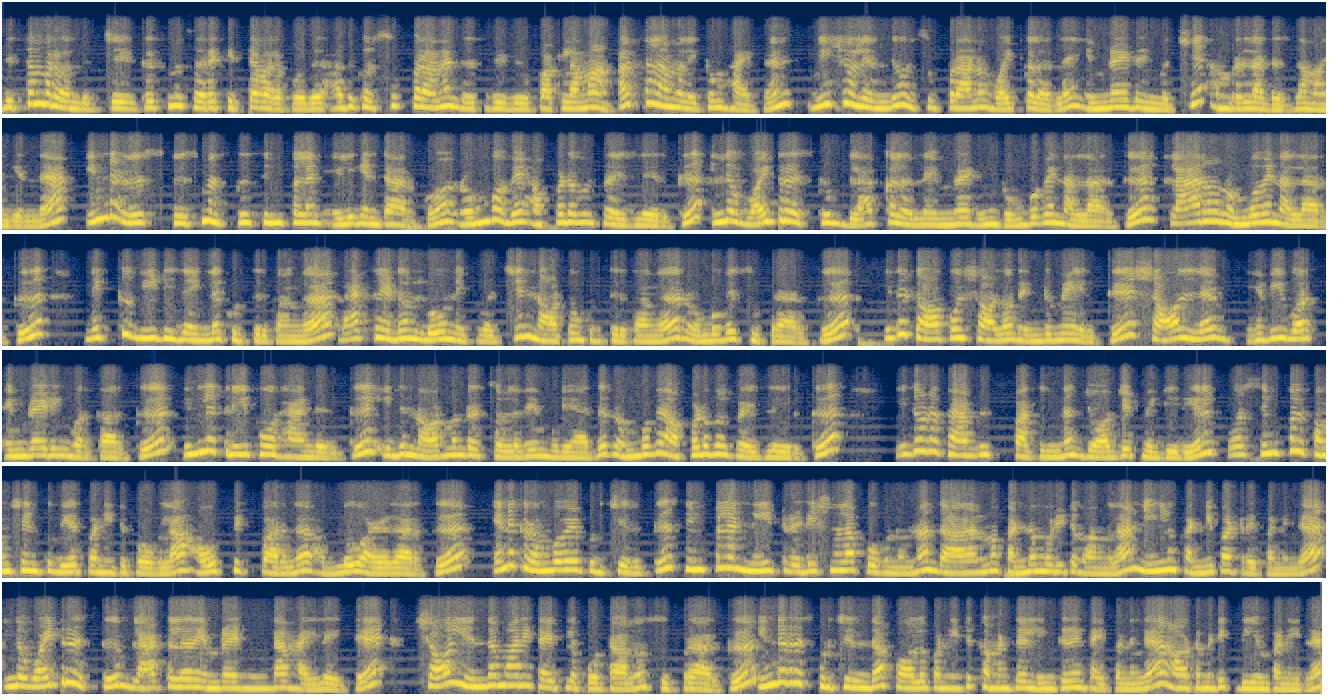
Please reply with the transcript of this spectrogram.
December வந்துருச்சு. Christmas வேற கிட்ட வரப்போகுது. அதுக்கு ஒரு சூப்பரான ட்ரெஸ் ரிவ்யூ பார்க்கலாமா? அஸ்லாம் வலைக்கும் ஹாய் ஃப்ரெண்ட் மீஷோல இருந்து ஒரு சூப்பரான ஒயிட் கலர்ல எம்ப்ராய்டரிங் வச்சு அம்ப்ரல்லா ட்ரெஸ் தான் வாங்கியிருந்தேன். இந்த ட்ரெஸ் கிறிஸ்துமஸ்க்கு சிம்பிள் அண்ட் எலிகென்டா இருக்கும். ரொம்பவே அஃபோர்டபுள் பிரைஸ்ல இருக்கு. இந்த ஒயிட் ட்ரெஸ்க்கு பிளாக் கலர்ல எம்ப்ராய்டரிங் ரொம்பவே நல்லா இருக்கு. ஃபிளாரும் ரொம்பவே நல்லா இருக்கு. நெக் வி டிசைன்ல கொடுத்திருக்காங்க. பேக் சைடும் லோ நெக் வச்சு நாட்டும் கொடுத்திருக்காங்க. ரொம்பவே சூப்பரா இருக்கு. இது டாப்பும் ஷாலும் ரெண்டுமே இருக்கு. ஷால்ல ஹெவி ஒர்க் எம்ப்ராய்டிங் ஒர்க்கா இருக்கு. இதுல த்ரீ ஃபோர் ஹேண்ட் இருக்கு. இது நார்மல் ட்ரெஸ் சொல்லவே முடியாது. ரொம்பவே அஃபோர்டபுள் பிரைஸ்ல இருக்கு. இதோட ஃபேப்ரிக் பாத்தீங்கன்னா ஜார்ஜெட் மெட்டீரியல் ஒரு சிம்பிள் ஃபங்க்ஷனுக்கு வியர் பண்ணிட்டு போகலாம். அவுட்ஃபிட் பாருங்க அவ்வளவு அழகா இருக்கு. எனக்கு ரொம்பவே பிடிச்சிருக்கு. சிம்பிள் அண்ட் நீட் ட்ரெடிஷ்னலா போகணும்னா தாராளமா கண்ணை மூடிட்டு வாங்கலாம். நீங்களும் கண்டிப்பா ட்ரை பண்ணுங்க. இந்த ஒயிட் ட்ரெஸ்க்கு பிளாக் கலர் எம்ப்ராய்டிங் தான் ஹைலைட் ஷால் எந்த மாதிரி டைப்ல போட்டாலும் சூப்பரா இருக்கு. இந்த ட்ரெஸ் பிடிச்சிருந்தா ஃபாலோ பண்ணிட்டு கமெண்ட்ல லிங்க்னு டைப் பண்ணுங்க. ஆட்டோமேட்டிக் டிஎம் பண்ணிடுறேன்.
